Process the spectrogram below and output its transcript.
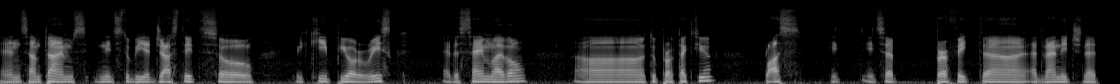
and sometimes it needs to be adjusted. So we keep your risk at the same level uh, to protect you. Plus, it, it's a perfect uh, advantage that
